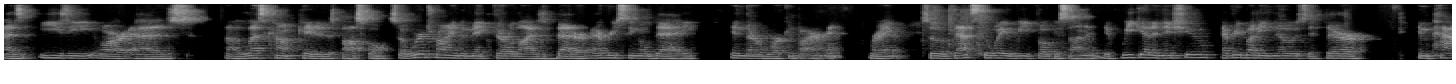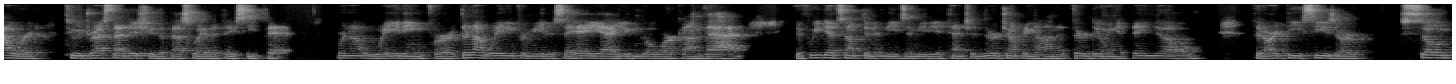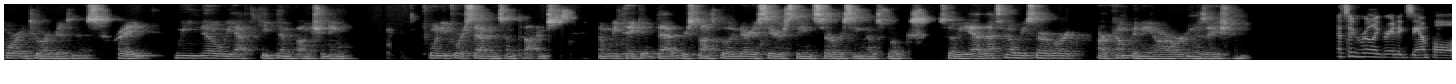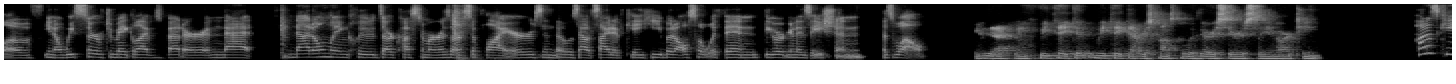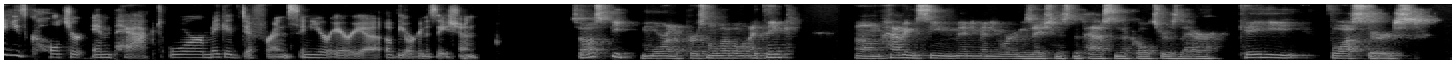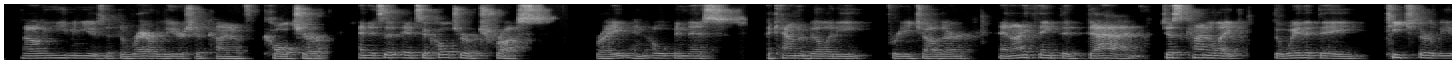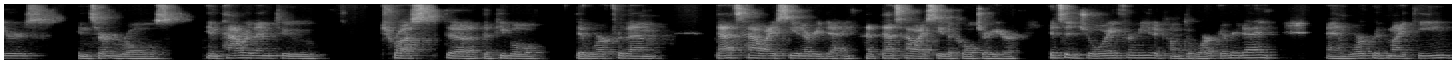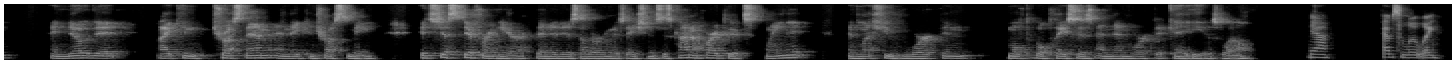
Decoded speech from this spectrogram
as easy or as uh, less complicated as possible. So we're trying to make their lives better every single day in their work environment, right? So that's the way we focus on it. If we get an issue, everybody knows that they're empowered to address that issue the best way that they see fit. We're not waiting for, they're not waiting for me to say, hey, yeah, you can go work on that. If we get something that needs immediate attention, they're jumping on it, they're doing it. They know that our DCs are so important to our business, right? We know we have to keep them functioning 24 7 sometimes. And we take it that responsibility very seriously in servicing those folks. So yeah, that's how we serve our, our company, our organization. That's a really great example of, you know, we serve to make lives better. And that not only includes our customers, our suppliers, and those outside of KeHE, but also within the organization as well. Exactly. We take it, we take that responsibility very seriously in our team. How does KeHE's culture impact or make a difference in your area of the organization? So I'll speak more on a personal level. I think um, having seen many, many organizations in the past and the cultures there, KeHE fosters, I'll even use it, the rare leadership kind of culture. And it's a it's a culture of trust, right? And openness, accountability for each other. And I think that that just kind of like the way that they teach their leaders in certain roles, empower them to trust the, the people that work for them. That's how I see it every day. That's how I see the culture here. It's a joy for me to come to work every day and work with my team and know that I can trust them and they can trust me. It's just different here than it is other organizations. It's kind of hard to explain it unless you've worked in multiple places and then worked at KeHE as well. Yeah, absolutely.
